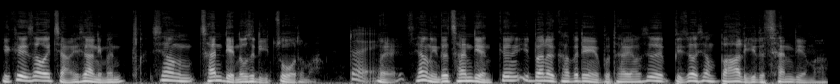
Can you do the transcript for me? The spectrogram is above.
你可以稍微讲一下，你们像餐点都是你做的嘛？对，对，像你的餐点跟一般的咖啡店也不太一样，是比较像巴黎的餐点吗？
